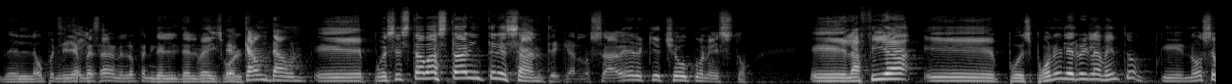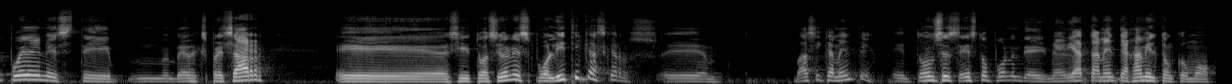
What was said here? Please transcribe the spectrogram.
del opening Sí, ya day empezaron el opening. del, del béisbol. El countdown. Eh, pues esta va a estar interesante, Carlos. A ver qué show con esto. Eh, la FIA, eh, pues pone en el reglamento que no se pueden este, mm, expresar eh, situaciones políticas, Carlos. Eh, básicamente. Entonces, esto ponen de inmediatamente a Hamilton como.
